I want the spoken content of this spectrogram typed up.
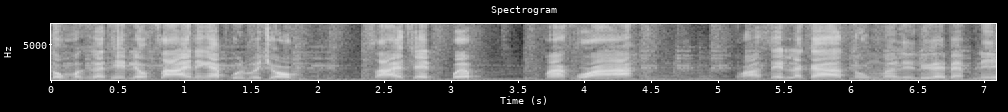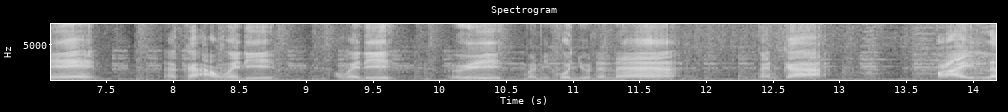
ตรงมะเขือเทศเลี้ยวซ้ายนะครับคุณผู้ชม ซ้ายเสร็จปุ๊บมาขวา ขวาเสร็จแล้วก็ตรงมาเรื่อยๆ แบบนี้ แล้วก็เอาไงดี เอาไงดีเฮ้ย เหมือนมีคนอยู่ด้านหน้า งั้นก็ ไปเล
